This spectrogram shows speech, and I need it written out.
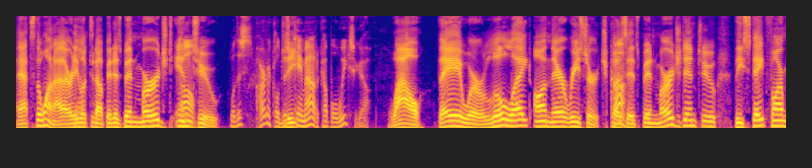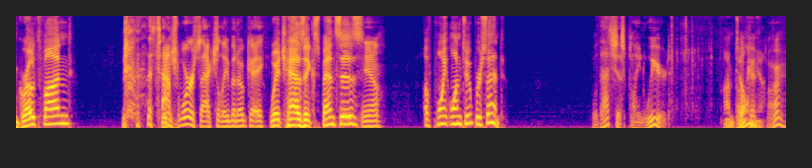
That's the one. I already looked it up. It has been merged Oh. into. Well, this article just The- came out a couple of weeks ago. Wow. They were a little late on their research because Huh. it's been merged into the State Farm Growth Fund, That sounds worse, actually, but okay. which has expenses Yeah. of 0.12%. Well, that's just plain weird. I'm telling Okay. you. All right.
